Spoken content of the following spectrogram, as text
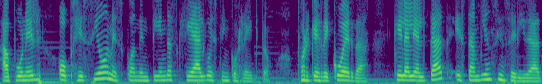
a poner objeciones cuando entiendas que algo está incorrecto, porque recuerda que la lealtad es también sinceridad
